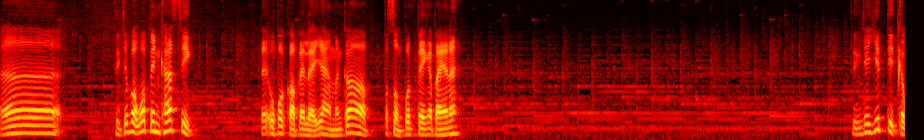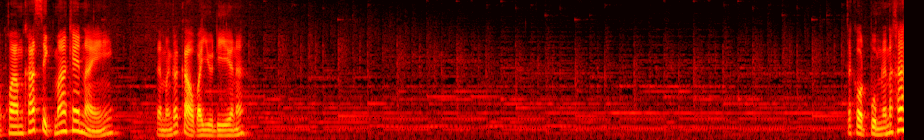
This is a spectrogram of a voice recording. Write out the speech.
เอ่อ ถึงจะบอกว่าเป็นคลาสสิก แต่องค์ประกอบหลาย ๆ อย่างมันก็ผสมปนเปกันไปนะ ถึงจะยึดติดกับความคลาสสิกมากแค่ไหน แต่มันก็เก่าไปอยู่ดีนะจะกดปุ่มแล้วนะคะ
